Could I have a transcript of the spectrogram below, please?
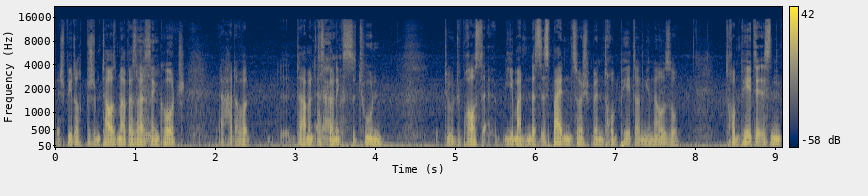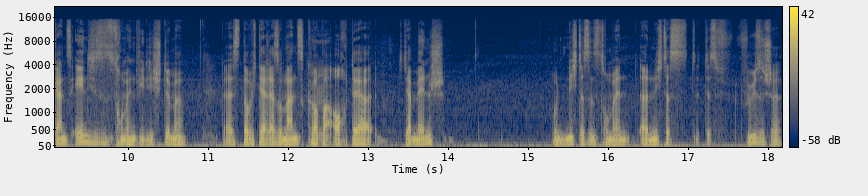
Der spielt doch bestimmt tausendmal besser als Mhm. sein Coach. Er hat aber damit erstmal Ja. nichts zu tun. Du, du brauchst jemanden, das ist bei den, zum Beispiel bei den Trompetern genauso. Trompete ist ein ganz ähnliches Instrument wie die Stimme. Da ist, glaube ich, der Resonanzkörper Mhm. auch der, der Mensch und nicht das Instrument, äh, nicht das, das physische,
